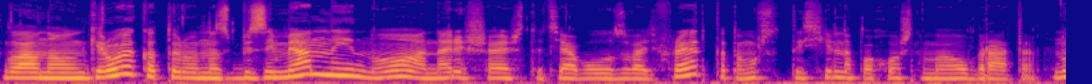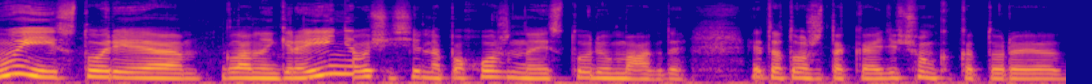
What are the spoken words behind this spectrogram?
главному герою, который у нас безымянный, но она решает, что тебя буду звать Фред, потому что ты сильно похож на моего брата. Ну и история главной героини очень сильно похожа на историю Магды. Это тоже такая девчонка, которая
